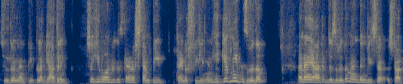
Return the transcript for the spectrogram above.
children and people are gathering. So he wanted this kind of stampede kind of feeling, and he gave me this rhythm. And I added this rhythm, and then we start.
